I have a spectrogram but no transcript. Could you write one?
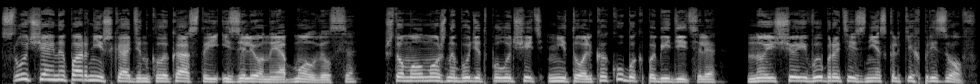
Случайно парнишка один клыкастый и зеленый обмолвился, что, мол, можно будет получить не только кубок победителя, но еще и выбрать из нескольких призов.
